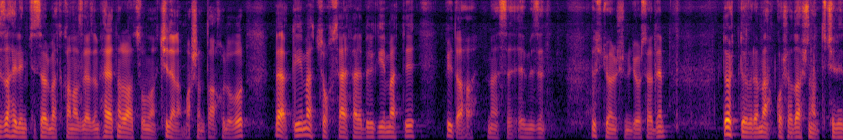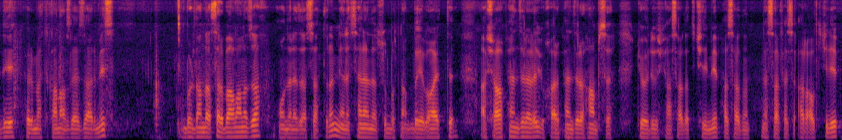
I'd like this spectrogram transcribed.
izah edeyim ki, hörmətli kanal izləyicim, həyətin rahatçılığına 2 dənə maşın daxil olur və qiymət çox sərfəli bir qiymətdir. Bir daha mən sizə evimizin üst görünüşünü göstərdim. 4 dövrəmə qoşadaşla tikilidir, hörmətli kanal izləyicilərimiz. Buradan da hasar bağlanacaq. Onu da nəzərə çatdırım. Yəni sənədlə sübutla bu evə aiddir. Aşağı pəncərələr, yuxarı pəncərə hamısı gördüyünüz kimi hasarda tikilməyib. Hasardan məsafəsi aralı tikilib.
